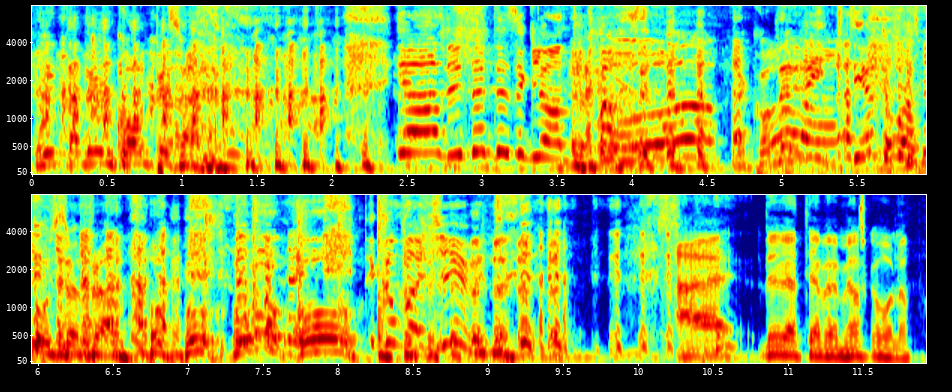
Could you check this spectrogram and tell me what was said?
Då hittade du en kompis här. Jag har aldrig sett dig så glad. Här kom den riktiga Thomas Bodström fram. Det kom bara ljud. Nej, det vet jag vem jag ska hålla på.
